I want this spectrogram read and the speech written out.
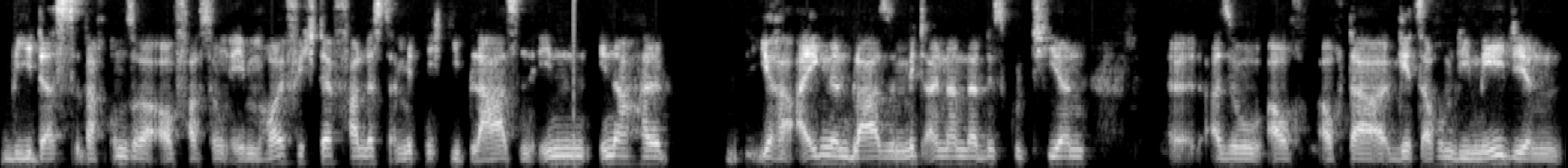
wie das nach unserer Auffassung eben häufig der Fall ist, damit nicht die Blasen in, innerhalb ihrer eigenen Blase miteinander diskutieren. Äh, also auch, auch da geht es auch um die Medien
